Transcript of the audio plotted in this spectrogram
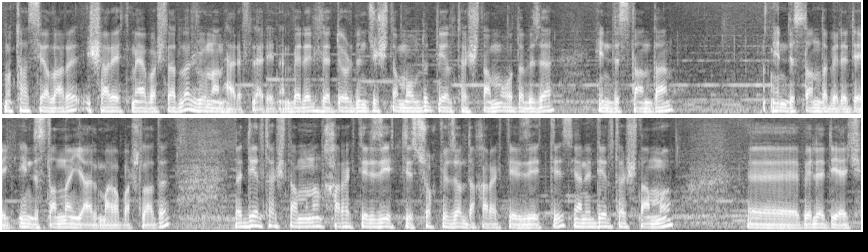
mutasiyaları işarə etməyə başladılar Yunan hərfləri ilə. Beləliklə dördüncü ştam oldu, delta ştamı. O da bizə Hindistandan Hindistanda belə deyək, Hindistandan yayılmağa başladı. Və delta ştamının xarakterizə etdiniz, çox gözəl də xarakterizə etdiniz. Yəni delta ştamı e, belə deyək,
